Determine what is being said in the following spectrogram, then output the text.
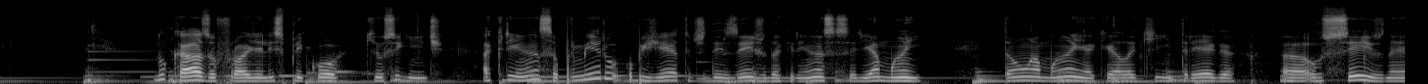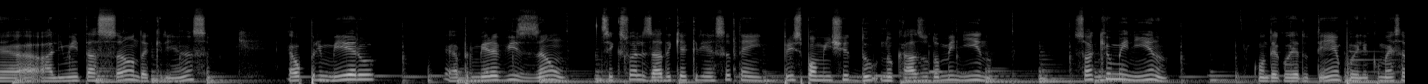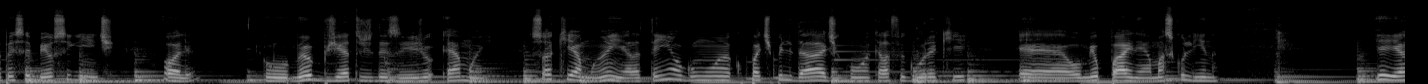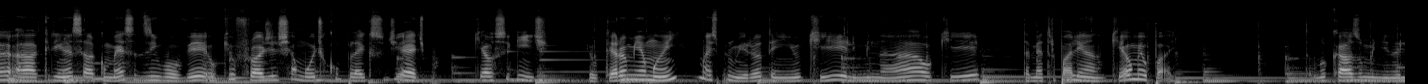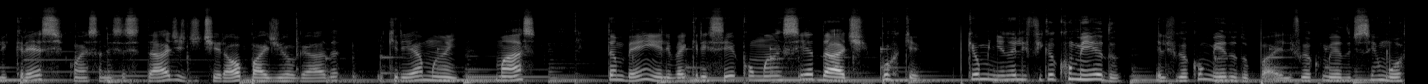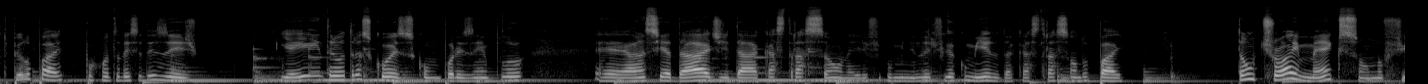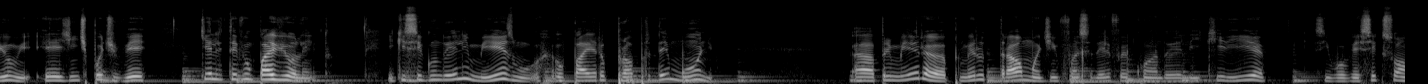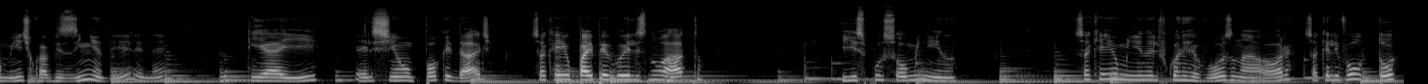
No caso, Freud ele explicou que o seguinte: a criança, o primeiro objeto de desejo da criança seria a mãe. Então, a mãe é aquela que entrega uh, os seios, né, a alimentação da criança, é o primeiro, é a primeira visão sexualizada que a criança tem, principalmente do, no caso do menino. Só que o menino, com o decorrer do tempo, ele começa a perceber o seguinte: olha, o meu objeto de desejo é a mãe. Só que a mãe, ela tem alguma compatibilidade com aquela figura que é o meu pai, né, a masculina. E aí a, a criança ela começa a desenvolver o que o Freud ele chamou de complexo de Édipo, que é o seguinte: eu quero a minha mãe, mas primeiro eu tenho que eliminar o que está me atrapalhando, que é o meu pai. Então no caso, o menino ele cresce com essa necessidade de tirar o pai de jogada e criar a mãe, mas também ele vai crescer com uma ansiedade. Por quê? Porque o menino ele fica com medo. Ele fica com medo do pai, ele fica com medo de ser morto pelo pai por conta desse desejo. E aí, entre outras coisas, como por exemplo, é, a ansiedade da castração, né? Ele, o menino ele fica com medo da castração do pai. Então, o Troy Maxson no filme, a gente pode ver que ele teve um pai violento e que, segundo ele mesmo, o pai era o próprio demônio. A primeira, o primeiro trauma de infância dele foi quando ele queria se envolver sexualmente com a vizinha dele, né? E aí eles tinham pouca idade, só que aí o pai pegou eles no ato e expulsou o menino. Só que aí o menino ele ficou nervoso na hora, só que ele voltou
